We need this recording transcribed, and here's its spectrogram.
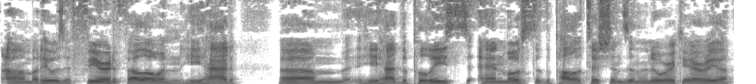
Um, but he was a feared fellow, and he had um, he had the police and most of the politicians in the Newark area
